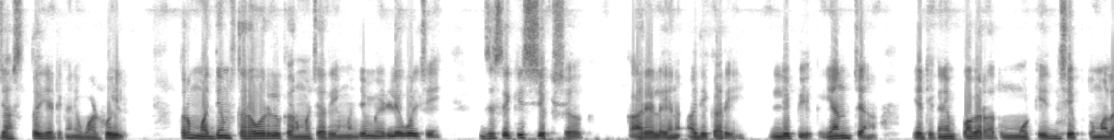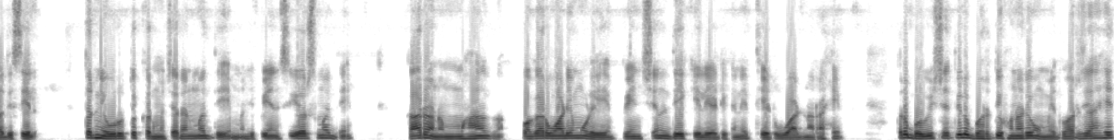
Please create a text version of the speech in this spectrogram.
जास्त या ठिकाणी वाढ होईल. तर मध्यम स्तरावरील कर्मचारी म्हणजे मिड लेवलचे जसे की शिक्षक कार्यालयीन अधिकारी लिपिक यांच्या या ठिकाणी पगारात मोठी झेप तुम्हाला दिसेल. तर निवृत्त कर्मचाऱ्यांमध्ये म्हणजे पेन्सियर्समध्ये कारण महाग पगारवाढीमुळे पेन्शन देखील या ठिकाणी थेट वाढणार आहे. तर भविष्यातील भरती होणारे उमेदवार जे आहेत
